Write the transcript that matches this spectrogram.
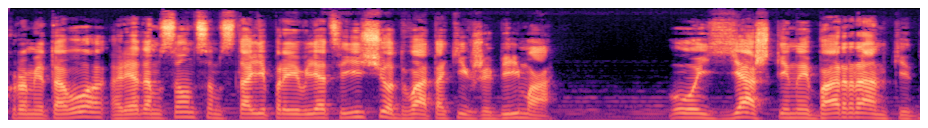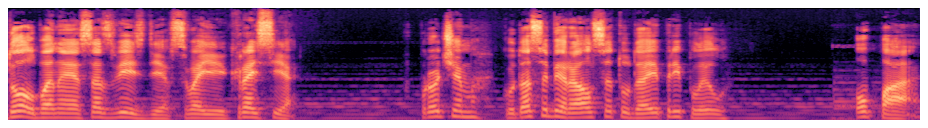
Кроме того, рядом с солнцем стали проявляться еще два таких же бельма – Ой, яшкины баранки, долбаное созвездие в своей красе. Впрочем, куда собирался, туда и приплыл. Опа,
